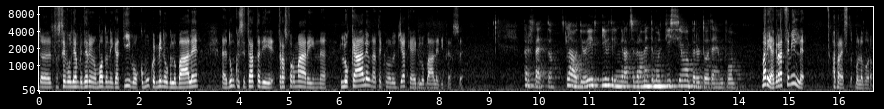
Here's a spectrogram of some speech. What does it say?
eh, se vogliamo vedere in un modo negativo o comunque meno globale. Eh, dunque si tratta di trasformare in locale una tecnologia che è globale di per sé. Perfetto. Claudio, io, io ti ringrazio veramente moltissimo per il tuo tempo. Maria, grazie mille. A presto, buon lavoro.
